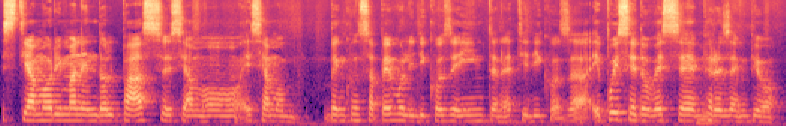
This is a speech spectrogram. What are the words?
stiamo rimanendo al passo e siamo, e siamo ben consapevoli di cosa è internet e di cosa... E poi se dovesse, mm. per esempio,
